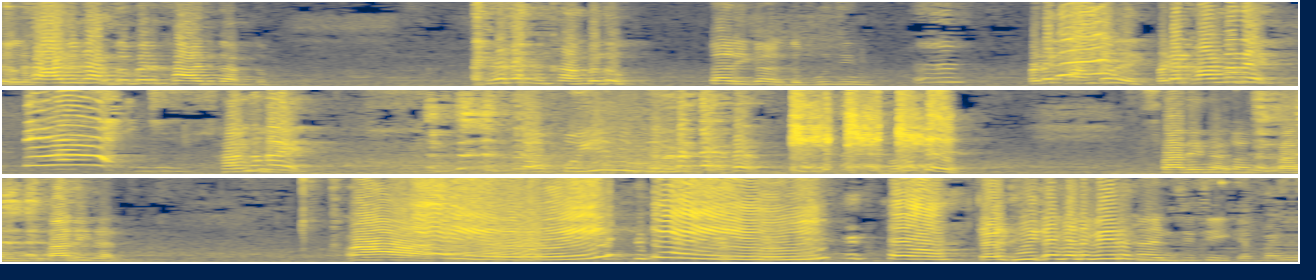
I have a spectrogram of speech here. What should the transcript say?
ਚਲੋ ਖਾਜ ਕਰ ਦੋ ਮੇਰੇ ਖਾਜ ਕਰ ਦੋ ਖੰਗ ਦੋ ਭਾਰੀ ਕਰ ਦੋ ਪੂਜੀ ਬੜੇ ਖੰਗ ਦੇ ਬੜੇ ਖੰਗ ਦੇ ਖੰਗ ਦੇ ਤਾਂ ਕੋਈ ਨਹੀਂ ਸਾਰੀ ਕਰ ਦੇ, ਸਾਰੀ ਸਾਰੀ ਕਰ ਦੇ। ਆ ਚਲ ਠੀਕ ਹੈ ਮਨਵੀਰ ਹਾਂਜੀ ਠੀਕ ਹੈ ਭੈਣ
